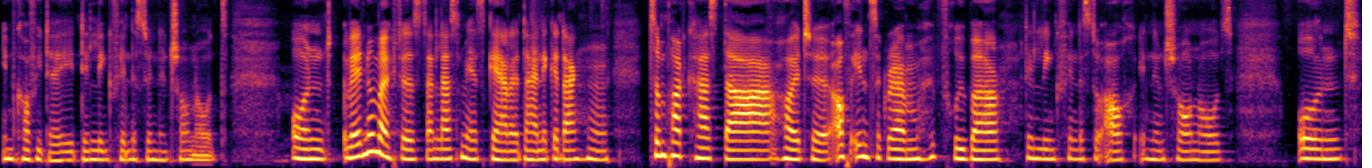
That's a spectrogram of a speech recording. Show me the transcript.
im Coffee Day. Den Link findest du in den Show Notes. Und wenn du möchtest, dann lass mir jetzt gerne deine Gedanken zum Podcast da heute auf Instagram. Hüpf rüber. Den Link findest du auch in den Show Notes. Und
